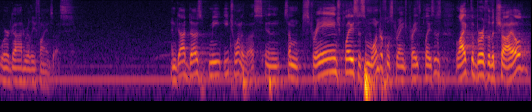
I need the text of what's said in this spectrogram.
where God really finds us. And God does meet each one of us in some strange places, some wonderful, strange places, like the birth of a child,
